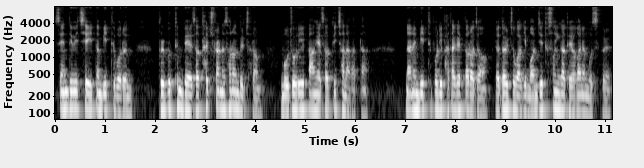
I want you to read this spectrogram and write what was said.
샌드위치에 있던 미트볼은 불붙은 배에서 탈출하는 선원들처럼 모조리 빵에서 뛰쳐나갔다. 나는 미트볼이 바닥에 떨어져 여덟 조각이 먼지 투성이가 되어가는 모습을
